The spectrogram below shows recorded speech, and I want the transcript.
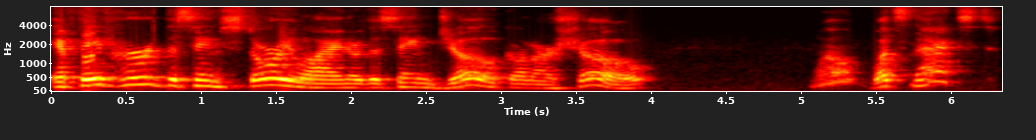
if they've heard the same storyline or the same joke on our show, well, what's next?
